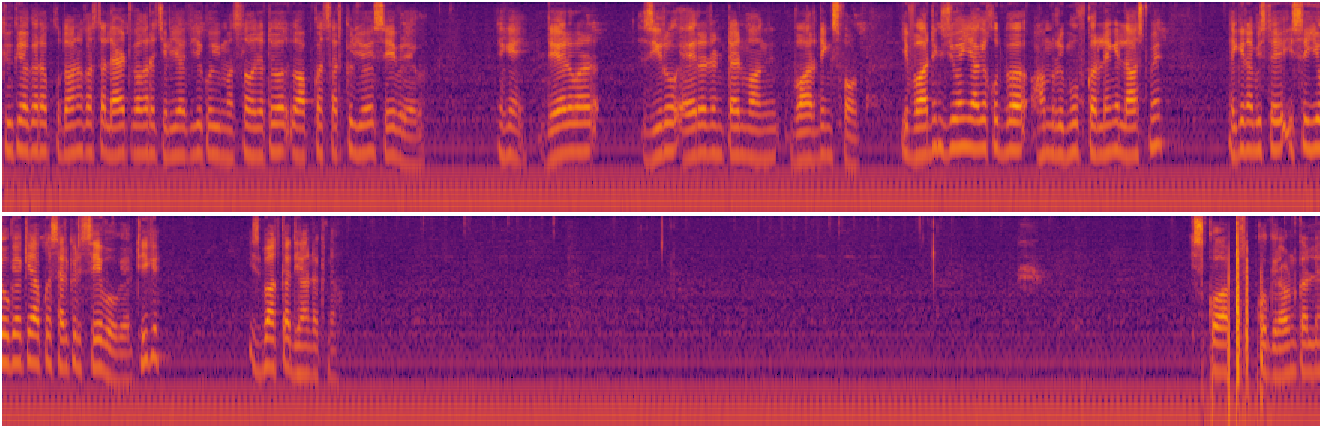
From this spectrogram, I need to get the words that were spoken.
کیونکہ اگر آپ خدا نخواستہ لائٹ وغیرہ چلی جاتی ہے، کوئی مسئلہ ہو جاتا ہے، تو آپ کا سرکٹ جو ہے سیو رہے گا۔ دیکھیں there were zero error and ten warnings found یہ وارننگس جو ہیں، یہ آگے خود ہم ریموو کر لیں گے لاسٹ میں۔ لیکن اب اس سے اس سے یہ ہو گیا کہ آپ کا سرکٹ سیو ہو گیا، ٹھیک ہے؟ اس بات کا دھیان رکھنا۔ اس کو آپ سب کو گراؤنڈ کر لیں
